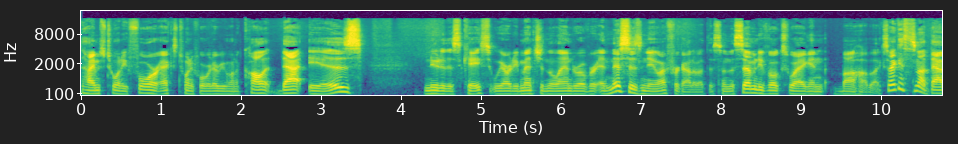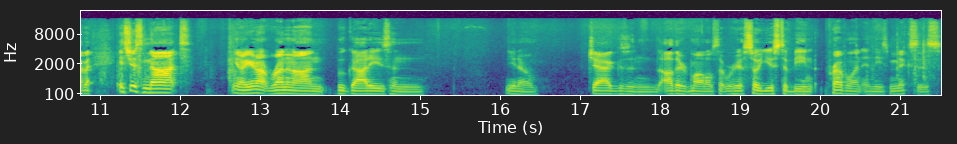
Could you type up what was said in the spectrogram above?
times 24, X24, whatever you want to call it, that is new to this case. We already mentioned the Land Rover, and this is new. I forgot about this one. The 70 Volkswagen Baja bike. So I guess it's not that bad. It's just not, you know, you're not running on Bugattis and, you know, Jags and other models that we're so used to being prevalent in these mixes.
